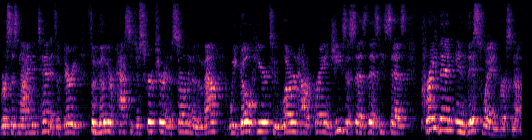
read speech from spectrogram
verses 9 and 10. It's a very familiar passage of scripture in the Sermon on the Mount. We go here to learn how to pray, and Jesus says this. He says, Pray then in this way in verse 9.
